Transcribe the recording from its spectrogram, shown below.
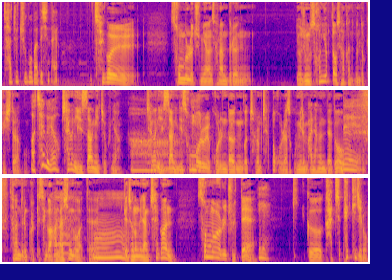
자주 주고받으시나요? 책을 선물로 주면 사람들은 요즘 성의 없다고 생각하는 분도 계시더라고. 아, 책을요? 책은 일상이죠, 그냥. 아. 책은 일상이지 선물을 고른다는 것처럼 책도 골라서 고민을 많이 하는데도 네. 사람들은 그렇게 생각 안 하시는 것 같아. 음. 그러니까 저는 그냥 책은 선물을 줄때그 예. 같이 패키지로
